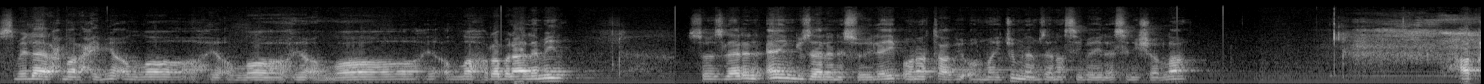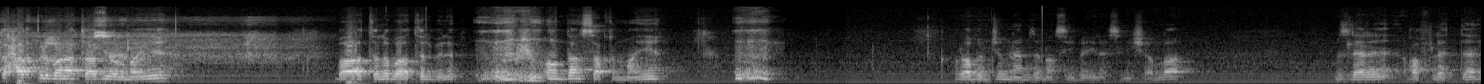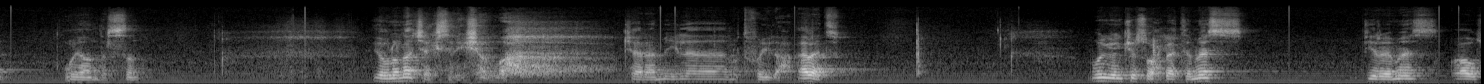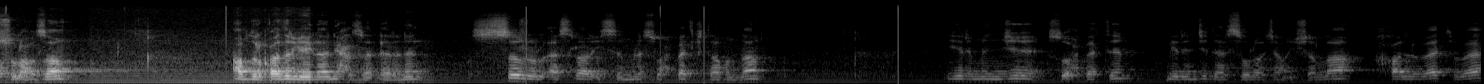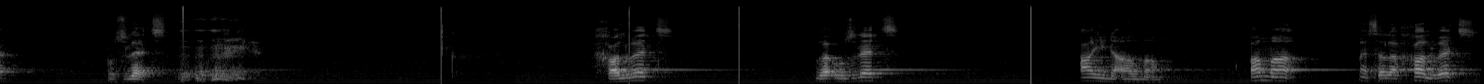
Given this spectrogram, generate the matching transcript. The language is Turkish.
Bismillahirrahmanirrahim. Ya Allah, ya Allah, ya Allah, ya Allah. Rabbel Alemin sözlerin en güzelini söyleyip ona tabi olmayı cümlemize nasip eylesin inşallah. Hakkı hak bilip ona tabi olmayı, batılı batıl bilip ondan sakınmayı Rabbim cümlemize nasip eylesin inşallah. Bizleri gafletten uyandırsın. Yoluna çeksin inşallah. Keremiyle, lütfuyla. Evet. Bugünkü sohbetimiz Pirimiz Gavsul Azam Abdülkadir Geylani Hazretlerinin Sırrul Esrar isimli sohbet kitabından 20. sohbetin birinci dersi olacak inşallah. Halvet ve uzlet. Halvet ve uzlet aynı anlam. Ama mesela halvet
